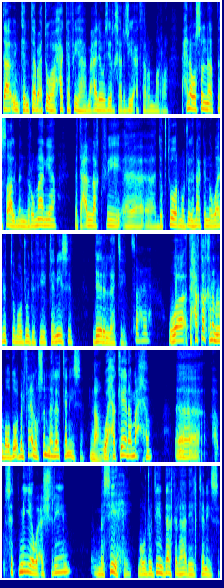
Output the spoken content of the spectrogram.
تا... يمكن تابعتوها حكى فيها معالي وزير الخارجية أكثر من مرة. إحنا وصلنا اتصال من رومانيا متعلق في آه، آه، دكتور موجود هناك إنه والدته موجودة في كنيسة دير اللاتين. صحيح. وتحققنا من الموضوع. بالفعل وصلنا للكنيسة. نعم. وحكينا معهم. 620 مسيحي موجودين داخل هذه الكنيسة.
